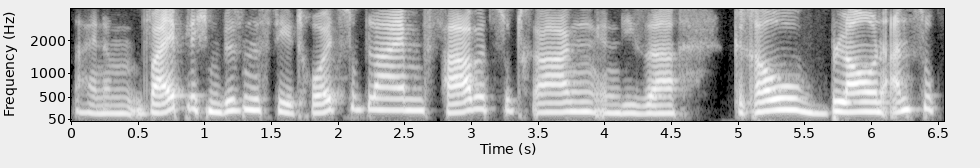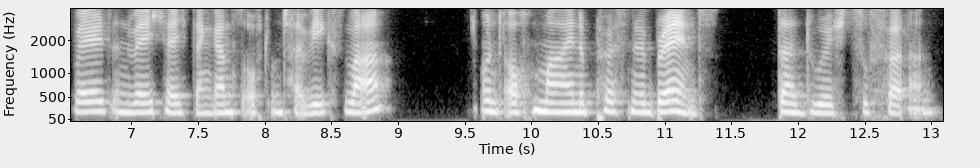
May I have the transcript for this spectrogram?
einem weiblichen Business-Stil treu zu bleiben, Farbe zu tragen in dieser grau-blauen Anzugwelt, in welcher ich dann ganz oft unterwegs war und auch meine Personal Brand dadurch zu fördern.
